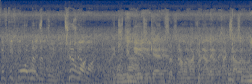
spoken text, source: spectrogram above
54 minutes played, 2-1. Oh, interesting oh, yeah. news again from Alan McAnally. Thanks, Alan.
